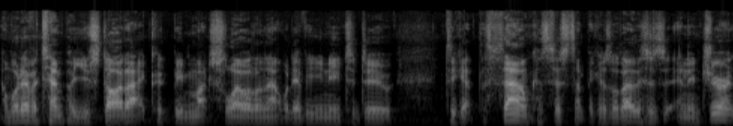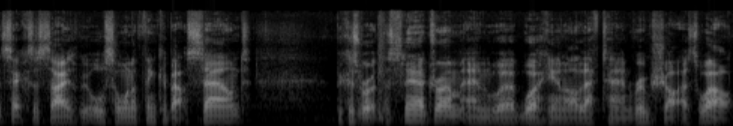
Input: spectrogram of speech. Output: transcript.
And whatever tempo you start at could be much slower than that, whatever you need to do to get the sound consistent. Because although this is an endurance exercise, we also want to think about sound because we're at the snare drum and we're working on our left hand rim shot as well.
